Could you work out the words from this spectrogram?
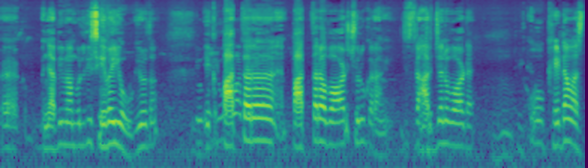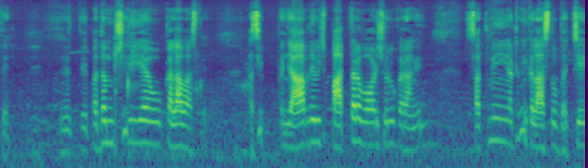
ਪੰਜਾਬੀ ਮਾਂ ਬੋਲੀ ਦੀ ਸੇਵਾ ਹੀ ਹੋਊਗੀ ਉਹ ਤਾਂ। ਇੱਕ ਪਾਤਰ ਪਾਤਰ ਅਵਾਰਡ ਸ਼ੁਰੂ ਕਰਾਂਗੇ ਜਿਸ ਤਰ੍ਹਾਂ ਅਰਜਨ ਅਵਾਰਡ ਹੈ ਉਹ ਖੇਡਾਂ ਵਾਸਤੇ। ਤੇ ਪਦਮ ਸ਼੍ਰੀ ਹੈ ਉਹ ਕਲਾ ਵਾਸਤੇ। ਅਸੀਂ ਪੰਜਾਬ ਦੇ ਵਿੱਚ ਪਾਤਰ ਅਵਾਰਡ ਸ਼ੁਰੂ ਕਰਾਂਗੇ। 7ਵੀਂ 8ਵੀਂ ਕਲਾਸ ਤੋਂ ਬੱਚੇ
